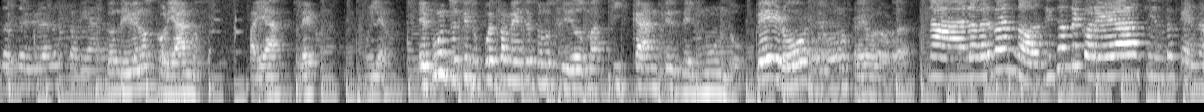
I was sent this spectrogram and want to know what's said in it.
Donde viven los coreanos. donde viven los coreanos, allá, lejos, muy lejos. El punto es que supuestamente son los fideos más picantes del mundo, pero yo no creo, la verdad. No, la verdad no. Si son de Corea, siento que no.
